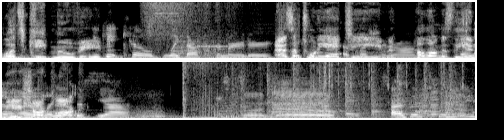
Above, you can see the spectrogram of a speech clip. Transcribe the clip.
Let's keep moving. you get killed. Like that's the murder. As of If you get a 2018, how long is the And NBA they're, shot like, clock? diff- yeah. Oh no. As of 2018,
